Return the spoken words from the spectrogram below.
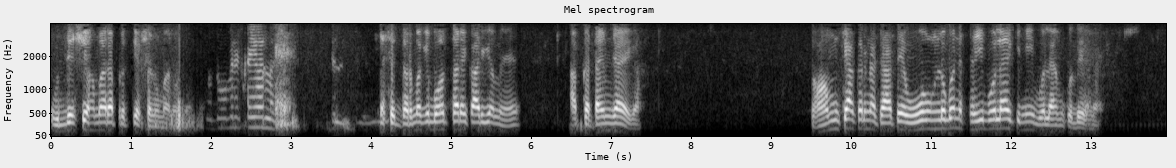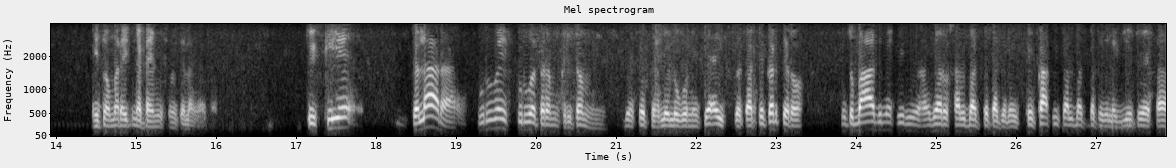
उद्देश्य हमारा प्रत्यक्ष अनुमान हो जाता है। तो दो मिनट कहीं और लगे ऐसे धर्म के बहुत सारे कार्य में आपका टाइम जाएगा। तो हम क्या करना चाहते हैं वो उन लोगों ने सही बोला है कि नहीं बोला है हमको देखना है। नहीं तो हमारा इतना टाइम इसमें चला जाता है। तो इसलिए चला आ रहा है। पूर्व पूर्वतरम कृतम। जैसे पहले लोगों ने किया, इस प्रकार से करते रहो। नहीं तो बाद में फिर हज़ारों साल बाद पता चला फिर काफ़ी साल बाद पता चला ये तो ऐसा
